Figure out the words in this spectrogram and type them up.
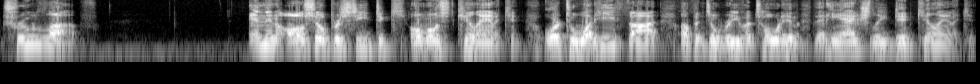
true love and then also proceed to k- almost kill Anakin, or to what he thought up until Reva told him that he actually did kill Anakin.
